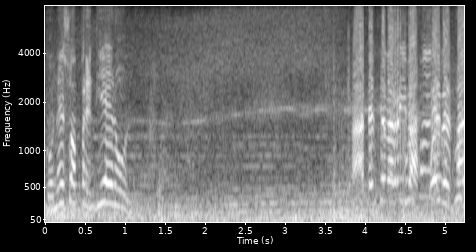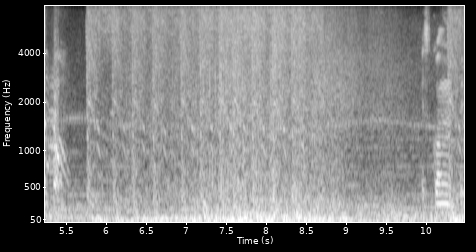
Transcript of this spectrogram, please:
Con eso aprendieron. ¡Atención arriba! ¡Vuelve el Phantom! Escóndete.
